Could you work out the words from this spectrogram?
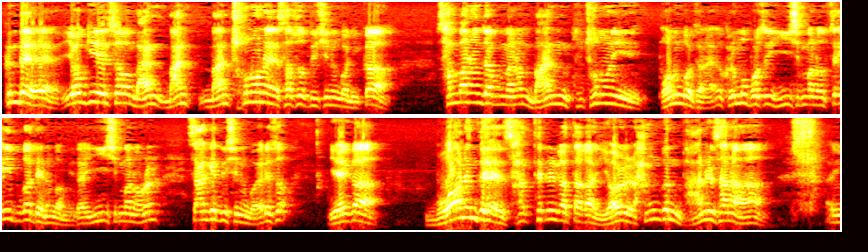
근데 여기에서 만, 만, 만 천 원에 사서 드시는 거니까 3만원 잡으면은 만 9천 원이 버는 거잖아요. 그러면 벌써 20만원 세이브가 되는 겁니다. 20만원을 싸게 드시는 거예요. 그래서 얘가 뭐 하는데 사태를 갖다가 11근 반을 사나 이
